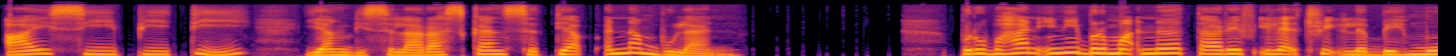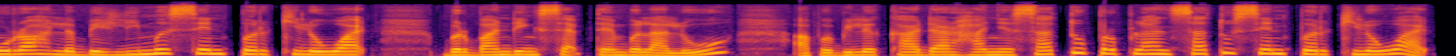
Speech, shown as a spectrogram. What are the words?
ICPT yang diselaraskan setiap enam bulan. Perubahan ini bermakna tarif elektrik lebih murah lebih 5 sen per kilowatt berbanding September lalu apabila kadar hanya 1.1 sen per kilowatt.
